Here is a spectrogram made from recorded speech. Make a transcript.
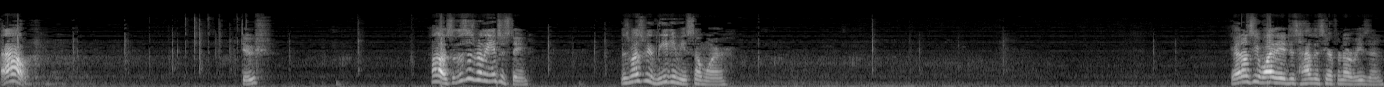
Ow! Douche. Oh, so this is really interesting. This must be leading me somewhere. Yeah, I don't see why they just have this here for no reason.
